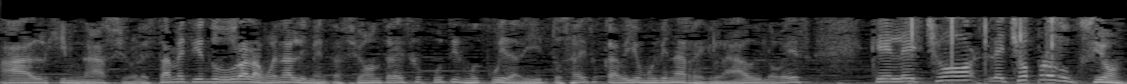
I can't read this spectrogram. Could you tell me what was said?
al gimnasio, le está metiendo duro a la buena alimentación, trae su cutis muy cuidadito, trae su cabello muy bien arreglado y lo ves que le echó, le echó producción.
